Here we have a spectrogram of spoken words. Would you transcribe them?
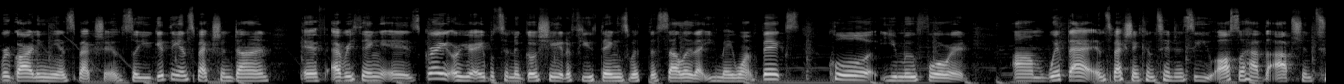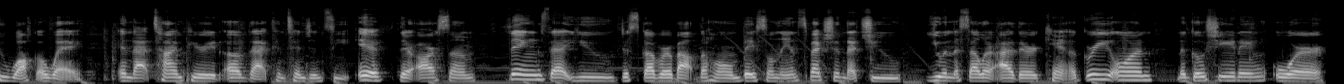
regarding the inspection. So you get the inspection done. If everything is great or you're able to negotiate a few things with the seller that you may want fixed, cool, you move forward. Um, with that inspection contingency, you also have the option to walk away in that time period of that contingency if there are some things that you discover about the home based on the inspection that you you and the seller either can't agree on negotiating or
